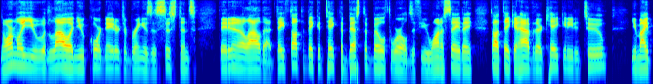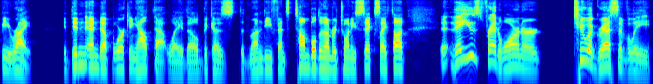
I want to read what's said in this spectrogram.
Normally, you would allow a new coordinator to bring his assistants. They didn't allow that. They thought that they could take the best of both worlds. If you want to say they thought they can have their cake and eat it too, you might be right. It didn't end up working out that way, though, because the run defense tumbled to number 26. I thought they used Fred Warner too aggressively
